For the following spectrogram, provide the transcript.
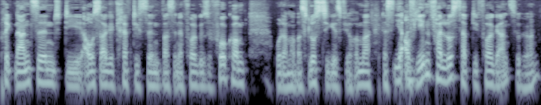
prägnant sind, die aussagekräftig sind, was in der Folge so vorkommt oder mal was Lustiges, wie auch immer, dass ihr auf jeden Fall Lust habt, die Folge anzuhören.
